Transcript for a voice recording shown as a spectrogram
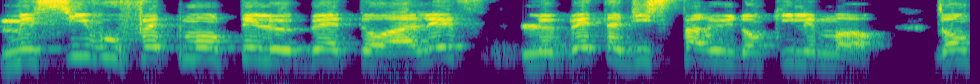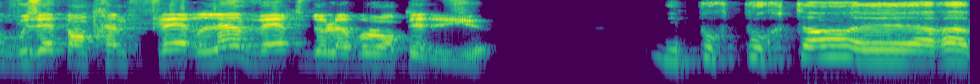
Mais si vous faites monter le bête au Aleph, le bête a disparu, donc il est mort. Donc vous êtes en train de faire l'inverse de la volonté de Dieu. Mais pour, pourtant, euh,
